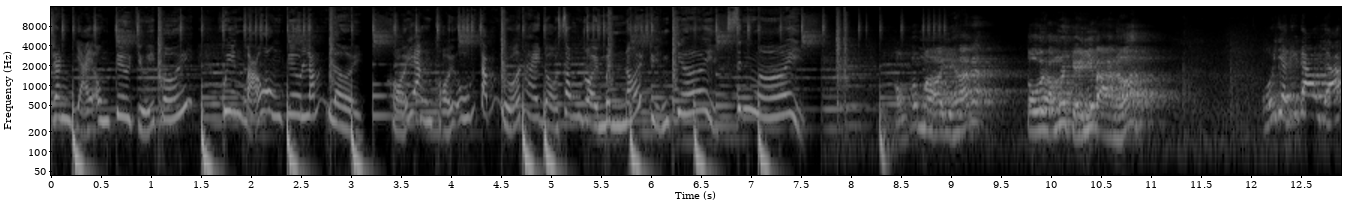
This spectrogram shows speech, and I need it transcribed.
Răng dại ông kêu chửi bới, Khuyên bảo ông kêu lắm lời. Khỏi ăn, khỏi uống, tắm rửa, thay đồ xong rồi mình nói chuyện chơi. Xin mời. Không có mời gì hết á. Tôi không nói chuyện với bà nữa. Ủa giờ đi đâu vậy?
